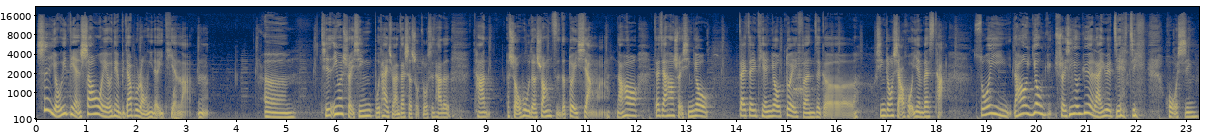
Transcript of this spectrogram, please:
是有一点稍微有一点比较不容易的一天啦，嗯嗯，其实因为水星不太喜欢在射手座，是他的他守护的双子的对象嘛，然后再加上水星又在这一天又对分这个心中小火焰 Vesta，所以然后又水星又越来越接近火星，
